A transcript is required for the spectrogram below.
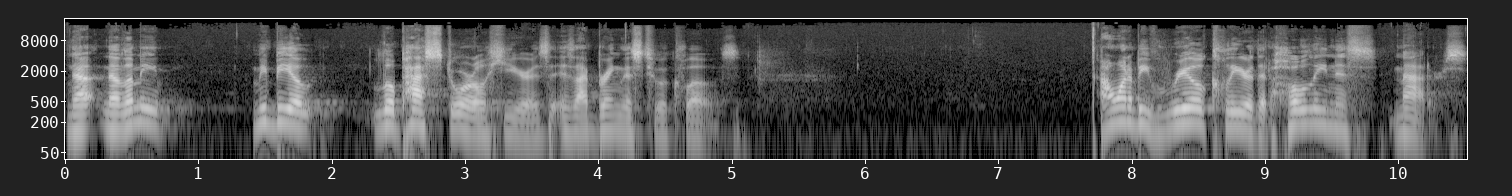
Now, now let, me, let me be a, little pastoral here as, as I bring this to a close. I want to be real clear that holiness matters.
